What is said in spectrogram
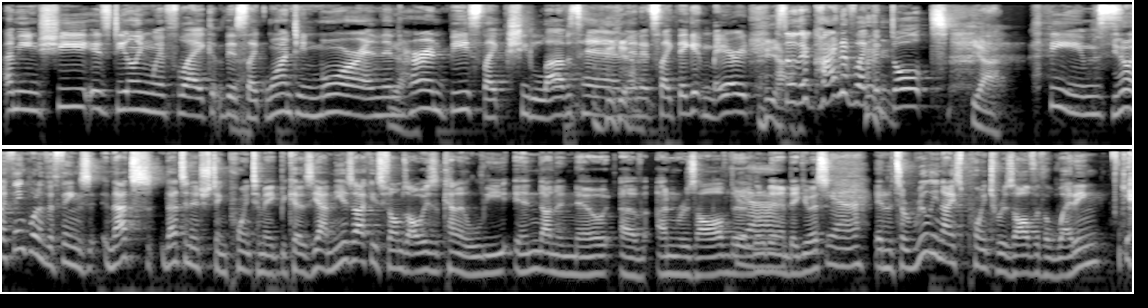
I mean she is dealing with like this like wanting more and then Yeah. her and Beast like she loves him Yeah. and it's like they get married Yeah. so they're kind of like adult yeah. Themes You know, I think one of the things, and that's that's an interesting point to make because yeah, Miyazaki's films always kind of le- end on a note of unresolved. They're a little bit ambiguous. Yeah. and it's a really nice point to resolve with a wedding. Yeah,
